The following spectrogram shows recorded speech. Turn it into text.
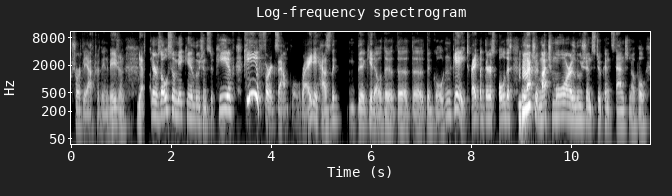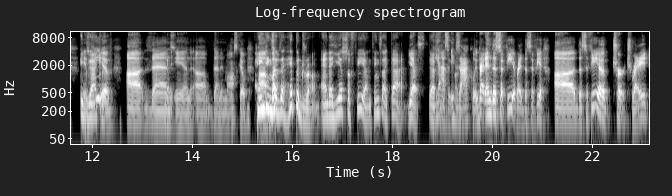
shortly after the invasion. Yes. There's also making allusions to Kiev. Kiev, for example, right? It has the the you know the the the the golden gate right like there's all this mm-hmm. there's actually much more allusions to constantinople exactly. in kiev uh than yes. in um than in moscow paintings um, but, of the hippodrome and hagia sophia and things like that yes definitely. yes exactly right and the sophia right the sophia uh the sophia church right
